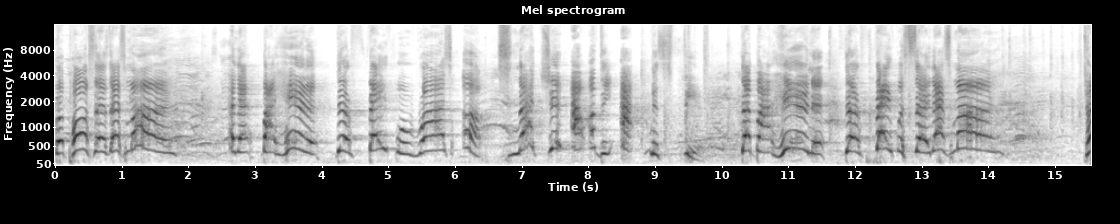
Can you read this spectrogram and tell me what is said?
but Paul says, That's mine. And that by hearing it, their faith will rise up, snatch it out of the atmosphere. That by hearing it, their faith will say, That's mine. Turn,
